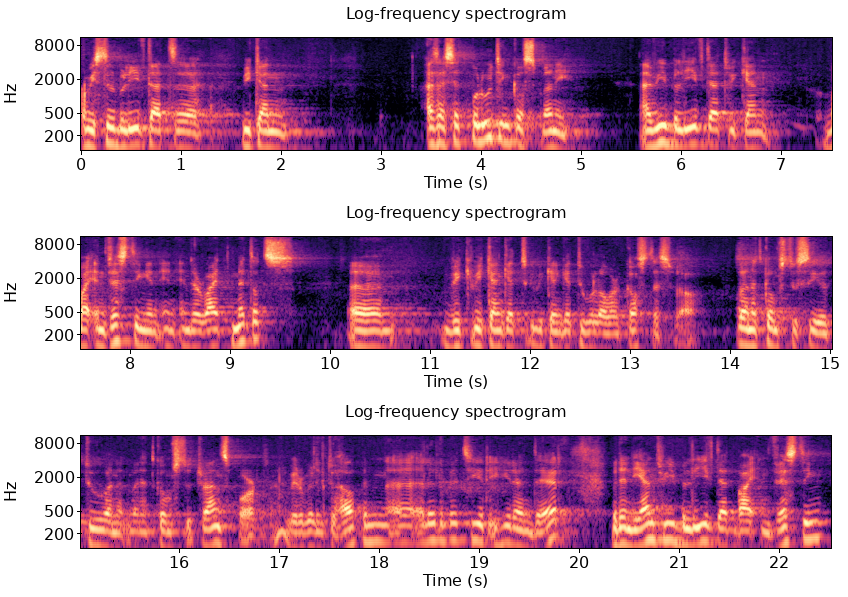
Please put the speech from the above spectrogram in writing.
we still believe that uh, we can, as I said, polluting costs money, and we believe that we can, by investing in, in, in the right methods, um, we, we can get we can get to a lower cost as well when it comes to CO2 and when it comes to transport. We're willing to help in uh, a little bit here, here and there. But in the end, we believe that by investing,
